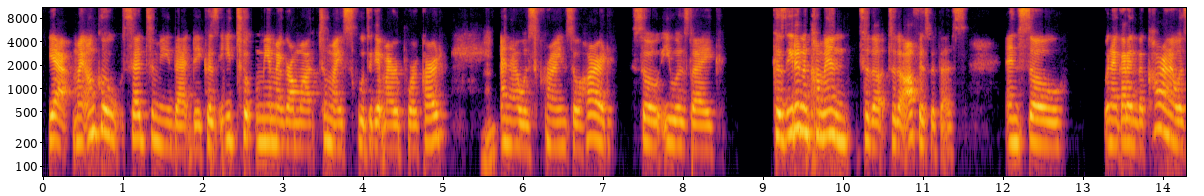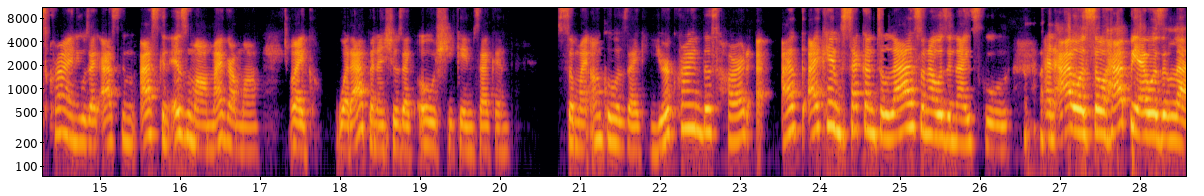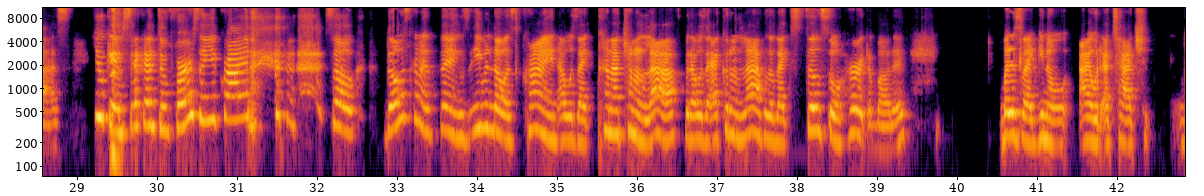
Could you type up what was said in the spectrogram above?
Yeah, my uncle said to me that day because he took me and my grandma to my school to get my report card, Mhm. and I was crying so hard. So he was like, because he didn't come in to the to the office with us, and so when I got in the car and I was crying, he was like asking asking his mom, my grandma, like what happened, and she was like, oh, she came second. So my uncle was like, you're crying this hard. I, I, I came second to last when I was in high school, and I was so happy I wasn't last you came second to first and you cried. so those kind of things, even though I was crying, I was like kind of trying to laugh, but I was like, I couldn't laugh because I was like still so hurt about it. But it's like, you know, I would attach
